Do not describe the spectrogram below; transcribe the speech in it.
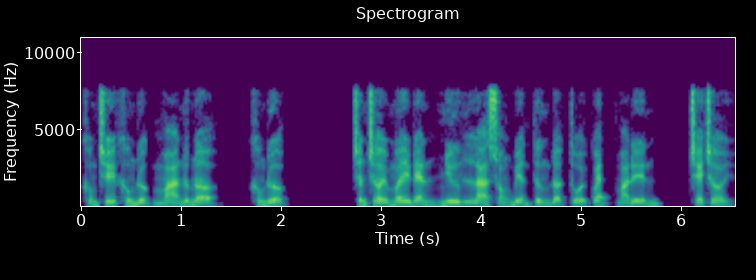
không chế không được mà nước nở, không được. Chân trời mây đen như là sóng biển từng đợt thổi quét mà đến, che trời.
